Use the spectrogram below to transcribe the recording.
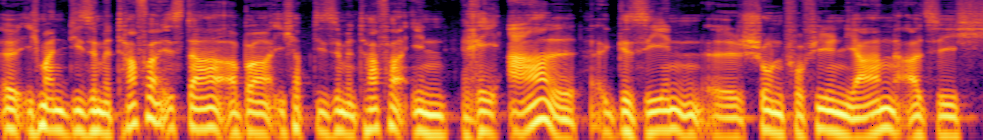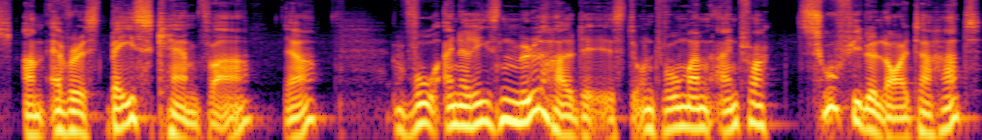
Äh, ich meine, diese Metapher ist da, aber ich habe diese Metapher in real äh, gesehen, äh, schon vor vielen Jahren, als ich am Everest Base Camp war, ja, wo eine riesen Müllhalde ist und wo man einfach zu viele Leute hat,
